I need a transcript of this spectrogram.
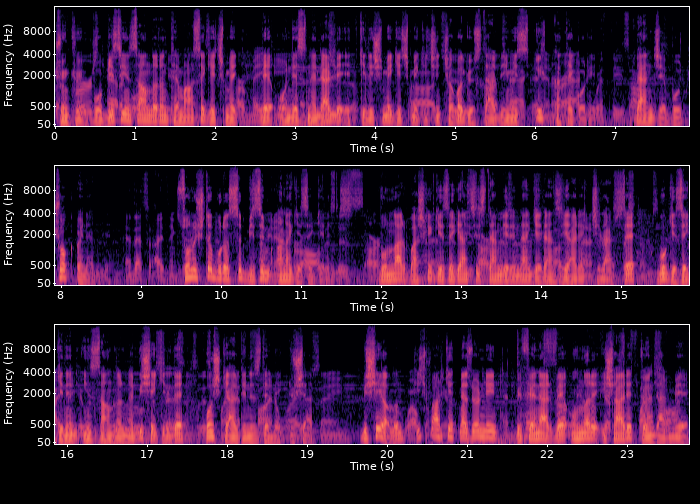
Çünkü bu biz insanların temasa geçmek ve o nesnelerle etkileşime geçmek için çaba gösterdiğimiz ilk kategori. Bence bu çok önemli. Sonuçta burası bizim ana gezegenimiz. Bunlar başka gezegen sistemlerinden gelen ziyaretçilerse bu gezegenin insanlarına bir şekilde hoş geldiniz demek düşer. Bir şey alın, hiç fark etmez. Örneğin bir fener ve onlara işaret göndermeye,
